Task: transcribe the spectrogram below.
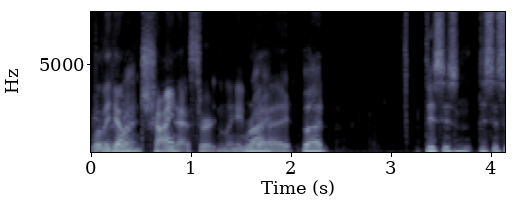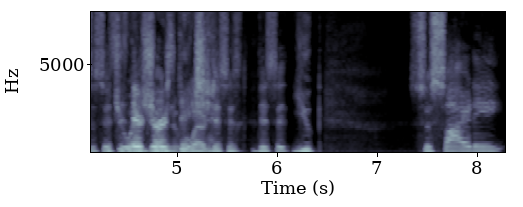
well they don't in China certainly, right. but But this is this is a situation where this is this is you society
